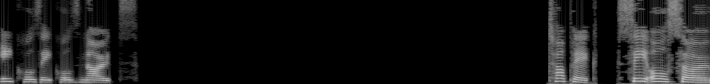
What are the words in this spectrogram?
equals equals notes. Topic. See also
